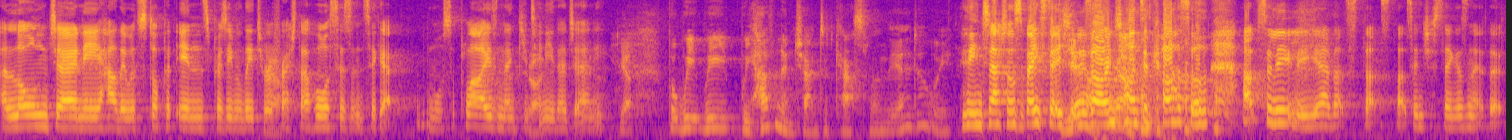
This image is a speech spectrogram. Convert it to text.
a long journey, how they would stop at inns, presumably to refresh yeah. their horses and to get more supplies and then That's continue right. their journey. Yeah, but we, we, we have an enchanted castle in the air, don't we? The International Space Station yeah. is our enchanted castle. Absolutely, yeah, that's, that's, that's interesting, isn't it? That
